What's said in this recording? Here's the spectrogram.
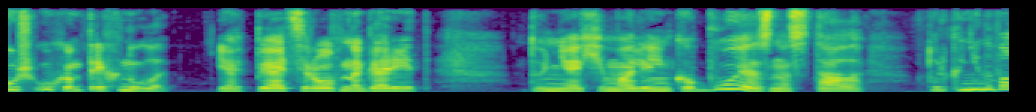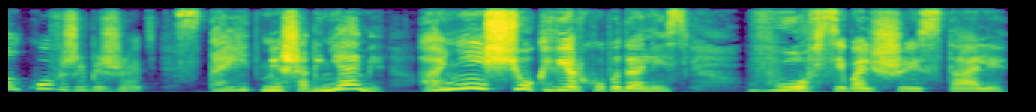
уж ухом тряхнула. И опять ровно горит. Дуняхе маленько боязно стало. Только не на волков же бежать. Стоит меж огнями, а они еще кверху подались. вовсе большие стали.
